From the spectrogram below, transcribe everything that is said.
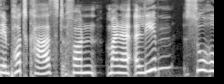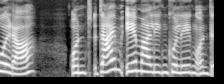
den Podcast von meiner lieben Sue Holder und deinem ehemaligen Kollegen und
